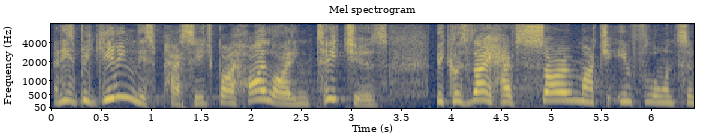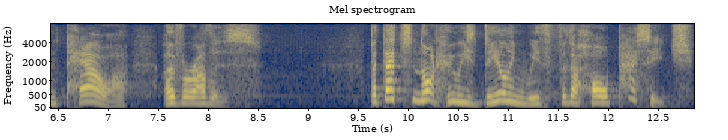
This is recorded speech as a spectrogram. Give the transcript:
And he's beginning this passage by highlighting teachers because they have so much influence and power over others. But that's not who he's dealing with for the whole passage.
